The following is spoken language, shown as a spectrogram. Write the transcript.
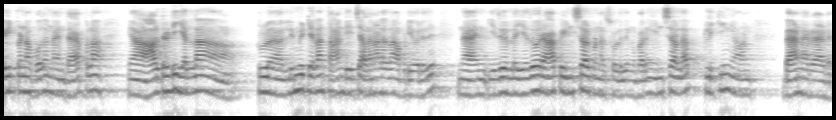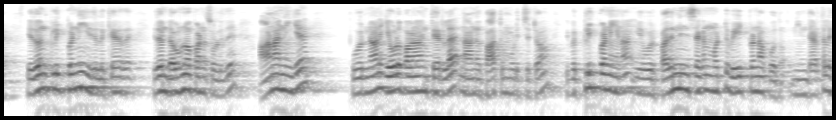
வெயிட் பண்ணால் போதும். நான் இந்த ஆப்பெல்லாம் ஆல்ரெடி எல்லாம் லிமிட் எல்லாம் தாண்டிடுச்சு. அதனால தான் அப்படி வருது. நான் இதில் ஏதோ ஒரு ஆப்பை இன்ஸ்டால் பண்ண சொல்லுதுங்க பாருங்கள் install app clicking on banner ad ஏதோ ஒன்று கிளிக் பண்ணி இதில் இருக்கிறத ஏதோ டவுன்லோட் பண்ண சொல்லுது. ஆனால் நீங்கள் ஒரு நாளைக்கு எவ்வளோ பார்க்கலாம்னு தெரில நான் பார்த்து முடிச்சிட்டோம். இப்போ கிளிக் பண்ணிங்கன்னா இது ஒரு பதினஞ்சு செகண்ட் மட்டும் வெயிட் பண்ணால் போதும். நீ இந்த இடத்துல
